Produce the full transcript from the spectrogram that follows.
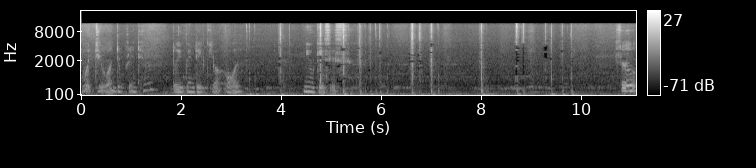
what you want to print here? So you can take your all new cases. So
